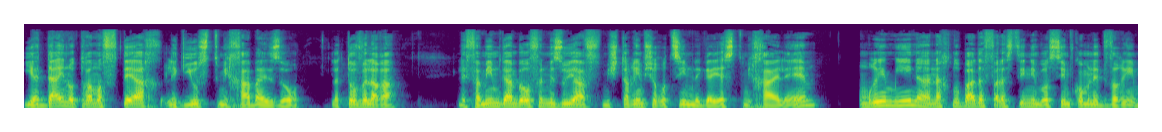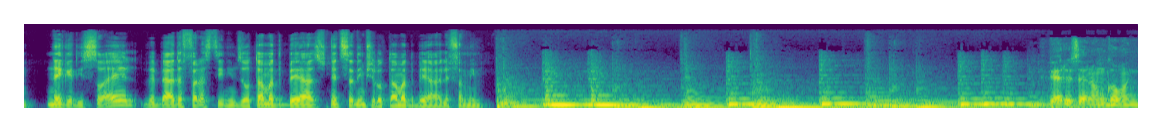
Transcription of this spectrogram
היא עדיין נותרה מפתח לגיוס תמיכה באזור, לטוב ולרע. לפעמים גם באופן מזויף, משטרים שרוצים לגייס תמיכה אליהם, אומרים הנה אנחנו בעד הפלסטינים ועושים כל מיני דברים נגד ישראל ובעד הפלסטינים, זה אותה מטבע, שני צדדים של אותה מטבע לפעמים. There is an ongoing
